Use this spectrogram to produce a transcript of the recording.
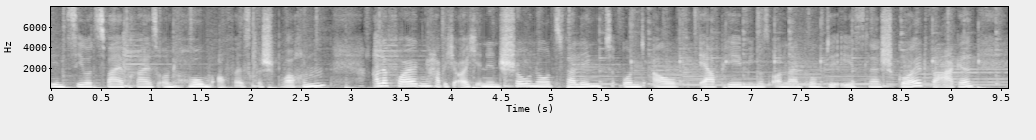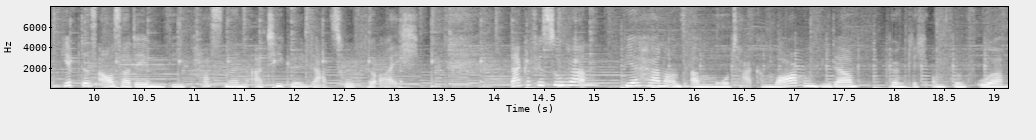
den CO2-Preis und Homeoffice gesprochen. Alle Folgen habe ich euch in den Show Notes verlinkt und auf rp-online.de slash Goldwaage gibt es außerdem die passenden Artikel dazu für euch. Danke fürs Zuhören. Wir hören uns am Montagmorgen wieder, pünktlich um 5 Uhr.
